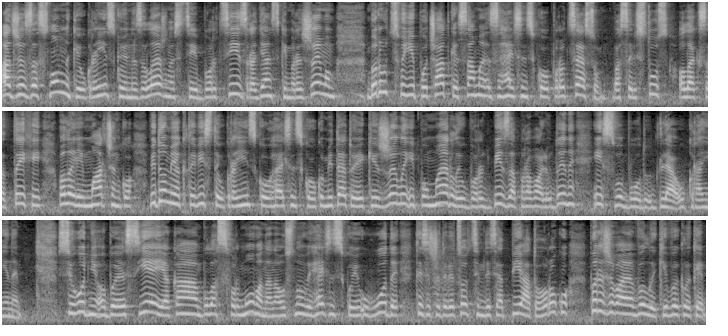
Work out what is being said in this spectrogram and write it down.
адже засновники української незалежності, борці з радянським режимом, беруть свої початки саме з гельсінського процесу. Василь Стус, Олекса Тихий, Валерій Марченко відомі активісти українського гельсінського комітету, які жили і померли у боротьбі за права людини і свободу для України. Сьогодні ОБСЄ, яка була сформована на основі Гельсінської угоди 1975 року, переживає великі виклики.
